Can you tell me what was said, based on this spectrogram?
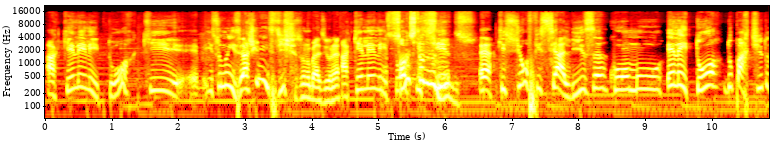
àquele eleitor que. é, Isso não existe. Acho que não existe isso no Brasil, né? Aquele eleitor só nos que Estados se, Unidos. É, que se oficializa como eleitor do Partido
